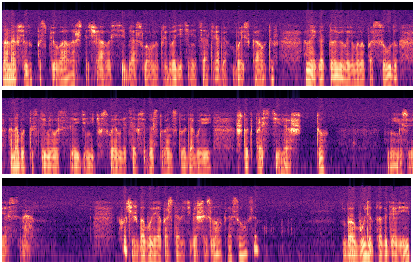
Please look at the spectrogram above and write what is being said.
но она всюду поспевала, расточала себя, словно предводительница отряда бойскаутов. Она и готовила, и мыла посуду. Она будто стремилась соединить в своем лице все достоинства, дабы ей что-то простили, а что — неизвестно. «Хочешь, бабуля, я поставлю тебе шезлонг на солнце?» Бабуля благодарит,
